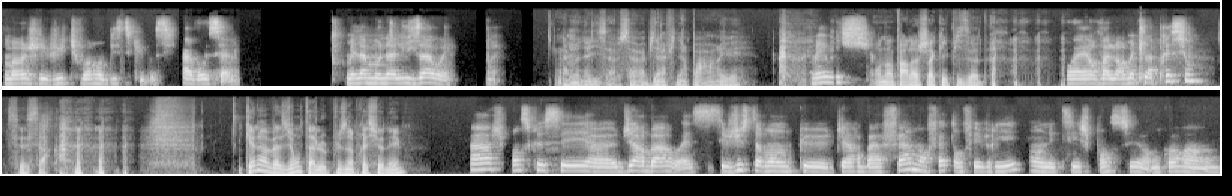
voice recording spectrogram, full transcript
Moi, je l'ai vu, tu vois, en Rubik's Cube aussi, à Bruxelles. Mais la Mona Lisa, ouais. La Mona Lisa, ça va bien finir par arriver. Mais oui. On en parle à chaque épisode. Ouais, on va leur mettre la pression. C'est ça. Quelle invasion t'a le plus impressionné? Ah, je pense que c'est euh, Djerba, ouais. C'est juste avant que Djerba ferme, en fait, en février. On était, je pense, encore un,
